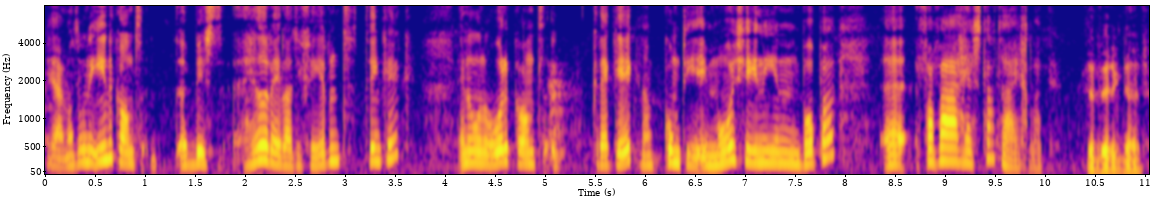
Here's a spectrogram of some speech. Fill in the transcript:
ja. want aan de ene kant best heel relativerend, denk ik. En aan de andere kant krijg ik, dan komt die emotie in een boppen. van waar is dat eigenlijk? Dat weet ik net.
